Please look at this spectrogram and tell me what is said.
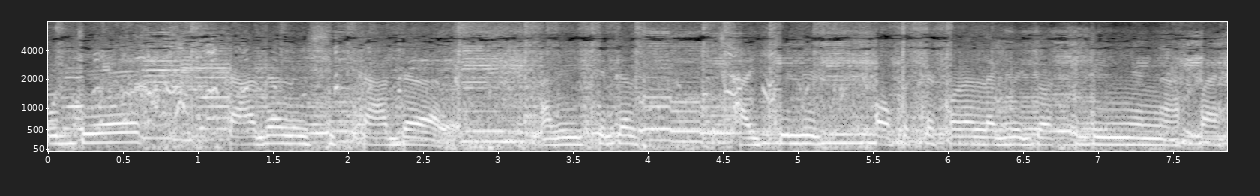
ওদের কাদাল এসে কাদাল আর এইটা সাইকেলের অপেক্ষা করা লাগবে যতদিন না পায়।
